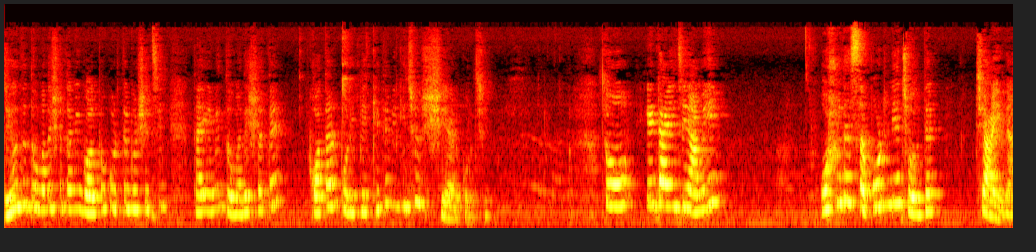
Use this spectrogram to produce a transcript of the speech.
যেহেতু তোমাদের সাথে আমি গল্প করতে বসেছি, তাই আমি তোমাদের সাথে কথার পরিপ্রেক্ষিতে আমি কিছু শেয়ার করছি। তো এটাই যে আমি ওষুধের সাপোর্ট নিয়ে চলতে চাই না।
